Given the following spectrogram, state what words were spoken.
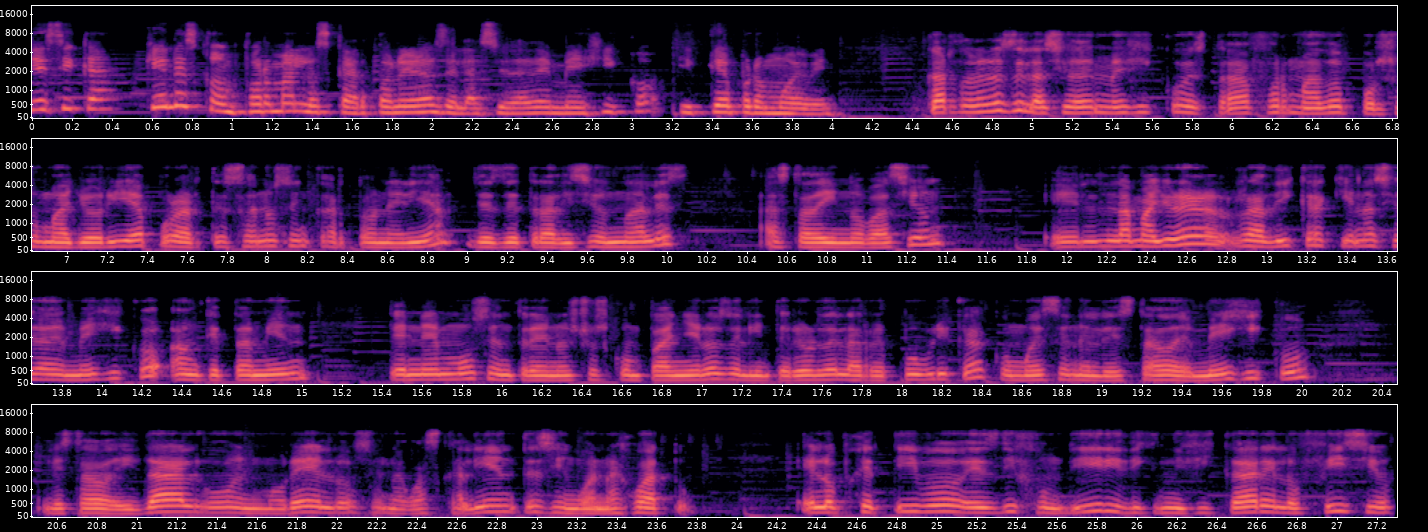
Jessica, ¿quiénes conforman los cartoneros de la Ciudad de México y qué promueven? Cartoneros de la Ciudad de México está formado por su mayoría por artesanos en cartonería, desde tradicionales hasta de innovación. la mayoría radica aquí en la Ciudad de México, aunque también tenemos entre nuestros compañeros del interior de la República, como es en el Estado de México, el Estado de Hidalgo, en Morelos, en Aguascalientes y en Guanajuato. El objetivo es difundir y dignificar el oficio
